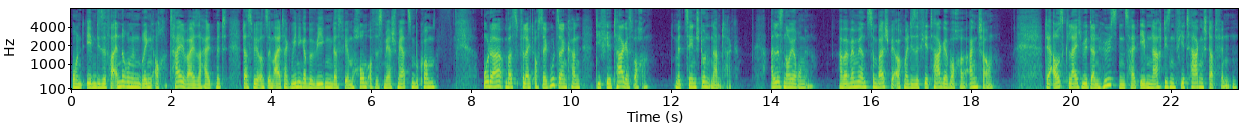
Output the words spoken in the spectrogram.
Und eben diese Veränderungen bringen auch teilweise halt mit, dass wir uns im Alltag weniger bewegen, dass wir im Homeoffice mehr Schmerzen bekommen. Oder, was vielleicht auch sehr gut sein kann, die Vier-Tageswoche mit zehn Stunden am Tag. Alles Neuerungen. Aber wenn wir uns zum Beispiel auch mal diese Vier-Tage-Woche anschauen, der Ausgleich wird dann höchstens halt eben nach diesen vier Tagen stattfinden.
